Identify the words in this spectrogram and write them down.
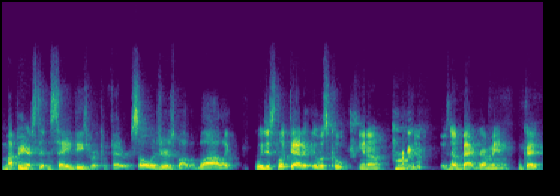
my parents didn't say these were Confederate soldiers, blah, blah, blah. Like we just looked at it. It was cool, you know, Right. there's no background meaning. Okay.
